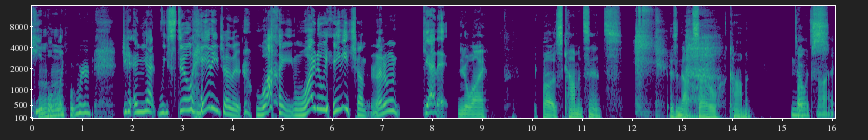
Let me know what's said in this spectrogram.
people. Mhm. Like we're, we're and yet we still hate each other. Why? Why do we hate each other? I don't get it. You know why? Because common sense is not so common. No, it's not.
